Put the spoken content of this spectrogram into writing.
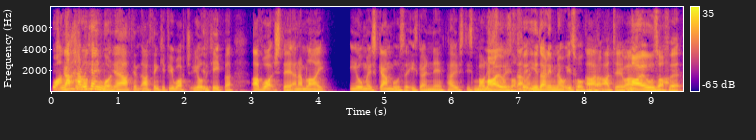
What, on that Harry Kane the- one? Yeah, I think I think if you watch, you're the keeper. I've watched it and I'm like, he almost gambles that he's going near post. His body Miles off it. way. You don't even know what you're talking I- about. I do. I- Miles off it.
